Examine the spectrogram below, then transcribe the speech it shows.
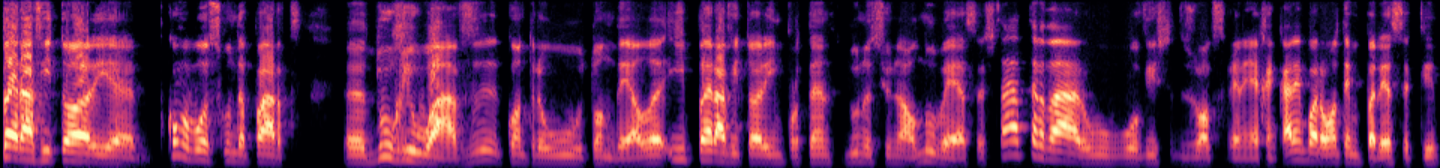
para a vitória, com uma boa segunda parte, eh, do Rio Ave contra o Tondela e para a vitória importante do Nacional no Bessa. Está a tardar o Vista de João de Ferreira em arrancar, embora ontem me pareça que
